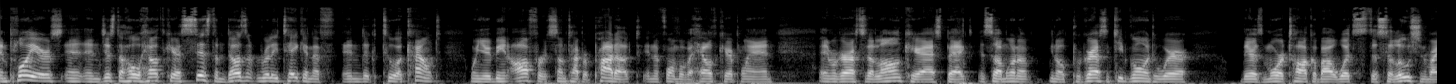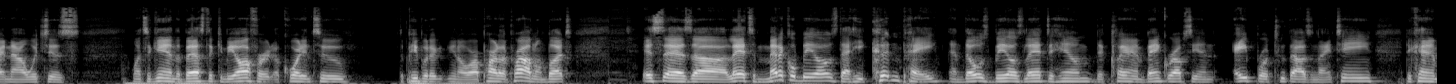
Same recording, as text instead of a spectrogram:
employers and, and just the whole healthcare system doesn't really take into, into account when you're being offered some type of product in the form of a healthcare plan in regards to the long care aspect. And so I'm going to, you know, progress and keep going to where there's more talk about what's the solution right now, which is once again the best that can be offered according to the people that you know are part of the problem. But it says uh, led to medical bills that he couldn't pay, and those bills led to him declaring bankruptcy in April 2019. Declaring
